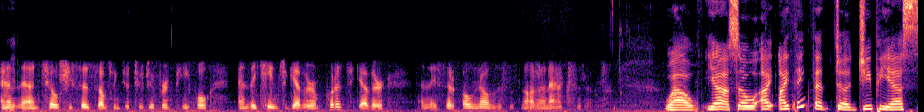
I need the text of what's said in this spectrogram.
and then until she said something to two different people, and they came together and put it together, and they said, "Oh no, this is not an accident." Wow. Yeah. So I, I think that uh, GPS,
